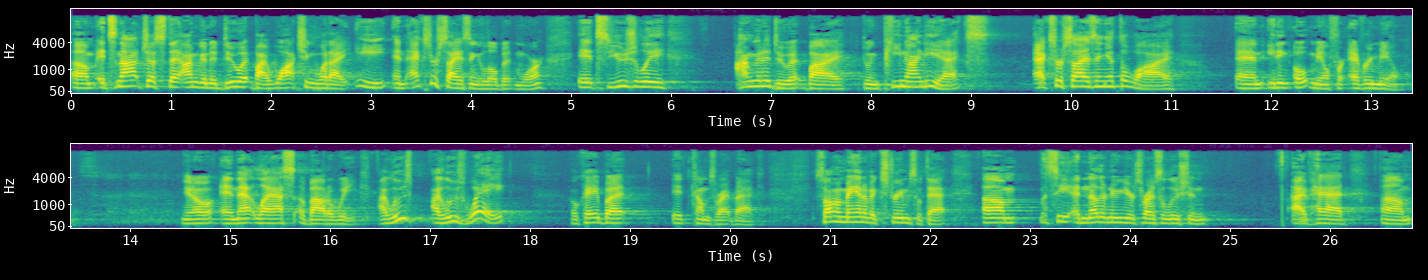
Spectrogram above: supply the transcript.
Um, it's not just that I'm going to do it by watching what I eat and exercising a little bit more. It's usually I'm going to do it by doing P90X, exercising at the Y, and eating oatmeal for every meal you know, and that lasts about a week. I lose, I lose weight, okay, but it comes right back. So I'm a man of extremes with that. Um, let's see, another New Year's resolution I've had um,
